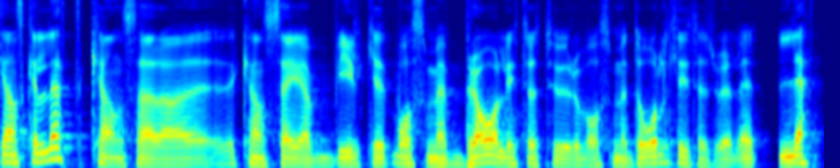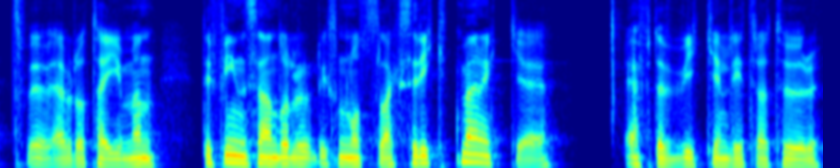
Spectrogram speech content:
ganska lätt kan, så här, eh, kan säga vilket, vad som är bra litteratur och vad som är dåligt litteratur. Eller lätt är väl att ta i, men det finns ändå liksom något slags riktmärke efter vilken litteratur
